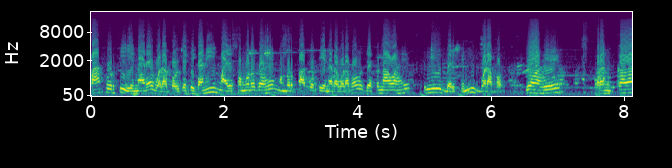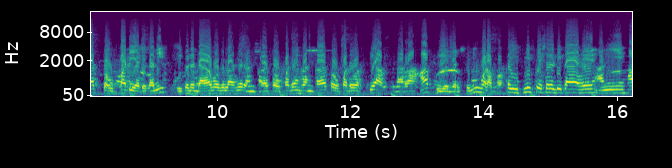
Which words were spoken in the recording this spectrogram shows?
पाच वरती येणाऱ्या वडापावच्या ठिकाणी. माझ्या समोरच आहे नंबर पाच वरती येणारा वडापाव. ज्याचं नाव आहे प्रियदर्शनी वडापाव. जो आहे रंकाळा चौपाटी या ठिकाणी. इकडे डाव्या बाजूला आहे रंकाळा चौपाटी. आणि रंकाळा चौपाटीवरती असणारा हा प्रियदर्शनी वडापाव. तर इथली स्पेशालिटी काय आहे? आणि हा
